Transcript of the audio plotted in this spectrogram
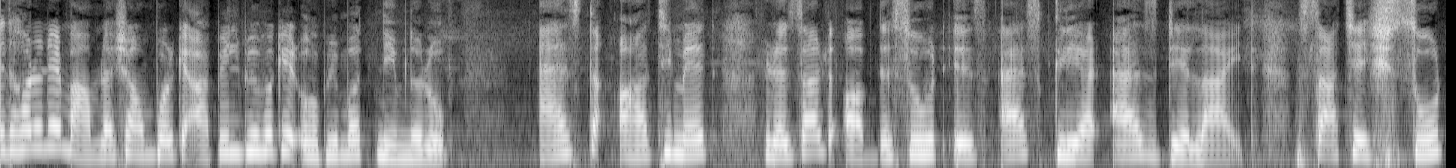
এ ধরনের মামলা সম্পর্কে আপিল বিভাগের অভিমত নিম্নরূপ। As the ultimate result of the suit is as clear as daylight, such a suit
